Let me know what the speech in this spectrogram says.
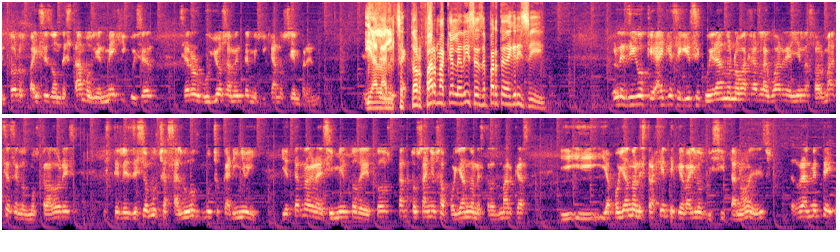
en todos los países donde estamos y en México y ser, ser orgullosamente mexicanos siempre. ¿no? Y al, al sector farma, ¿qué le dices de parte de Grisi? Yo les digo que hay que seguirse cuidando, no bajar la guardia ahí en las farmacias, en los mostradores. Este, les deseo mucha salud, mucho cariño y, eterno agradecimiento de todos tantos años apoyando nuestras marcas y apoyando a nuestra gente que va y los visita, ¿no? Es realmente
